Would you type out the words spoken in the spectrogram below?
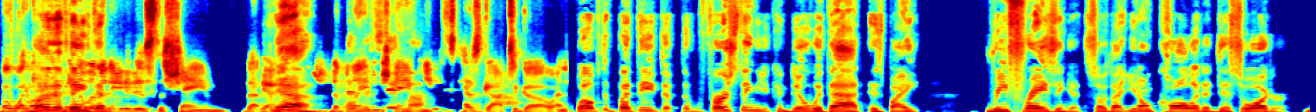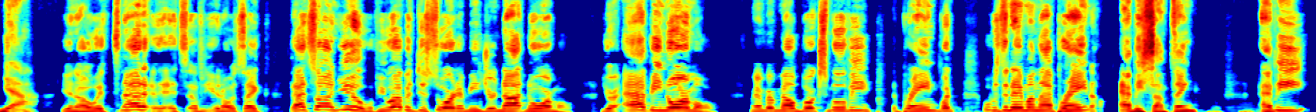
But what One of the things that- eliminated is the shame. That Yeah. Yeah. the blame the and shame has got to go. And Well, but the, the the first thing you can do with that is by rephrasing it so that you don't call it a disorder. Yeah. You know, it's not. It's you know, it's like that's on you. If you have a disorder, it means you're not normal. You're Abby normal. Remember Mel Brooks movie, The Brain? What what was the name on that brain? Abby something. Abby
